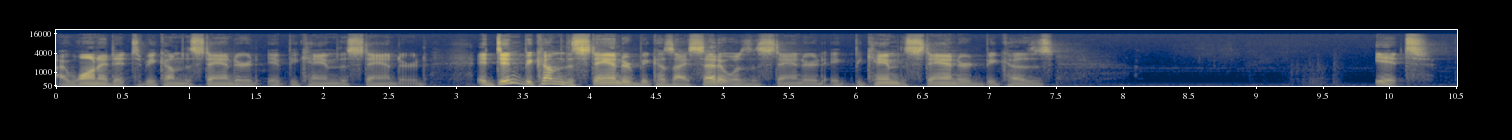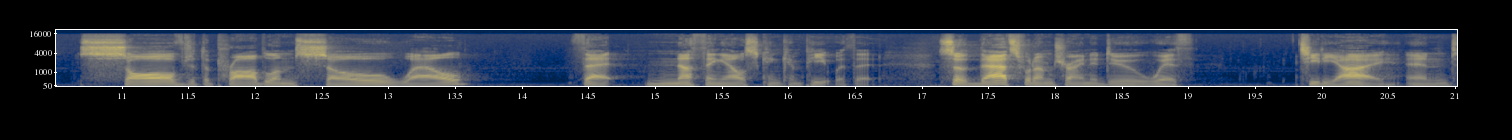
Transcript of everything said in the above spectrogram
I wanted it to become the standard. It became the standard. It didn't become the standard because I said it was the standard. It became the standard because it solved the problem so well that nothing else can compete with it. So that's what I'm trying to do with TDI. And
